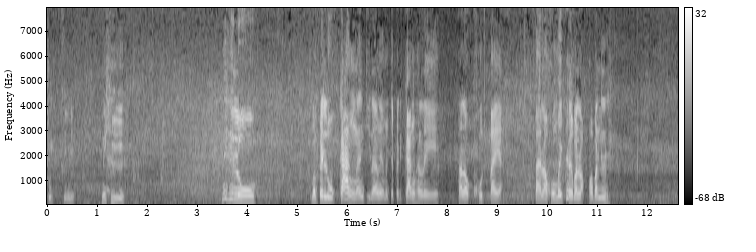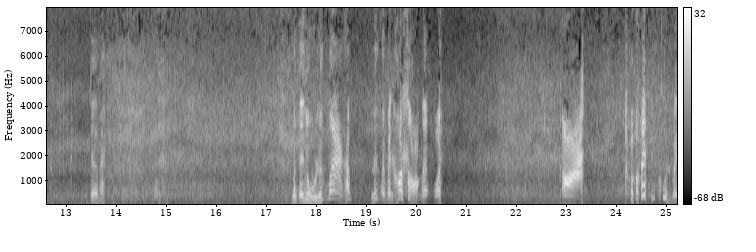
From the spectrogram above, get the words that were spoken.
อุ๊ยจริงดินี่คือ นี่คือรู มันเป็นรูกั้งนะจริงๆแล้วเนี่ยมันจะเป็นกั้งทะเล ถ้าเราขุดไปอะ แต่เราคงไม่เจอมันหรอกเพราะมัน เจอไหมมันจะอยู่ลึกมากครับ ลึกไปเป็นข้อศอกเลย โอ้ยอ่าโอ้ยขุดไม่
